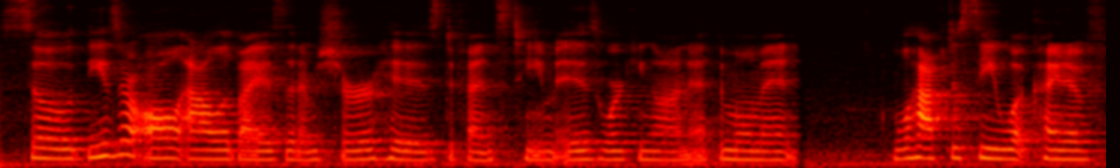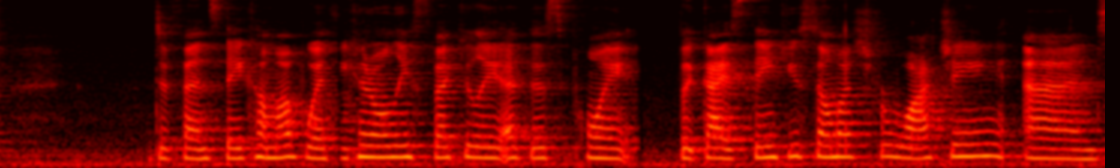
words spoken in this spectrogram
So these are all alibis that I'm sure his defense team is working on at the moment. We'll have to see what kind of defense they come up with. You can only speculate at this point. But guys, thank you so much for watching and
